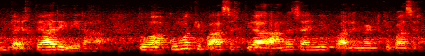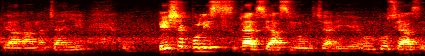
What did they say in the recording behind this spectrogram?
उनका इख्तियार ही नहीं रहा। तो हुकूमत के पास इख्तियार आना चाहिए, पार्लियामेंट के पास इख्तियार आना चाहिए। बेशक पुलिस गैर सियासी होनी चाहिए, उनको सियासी,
